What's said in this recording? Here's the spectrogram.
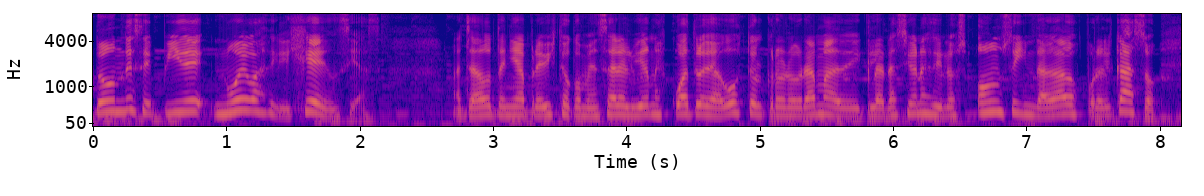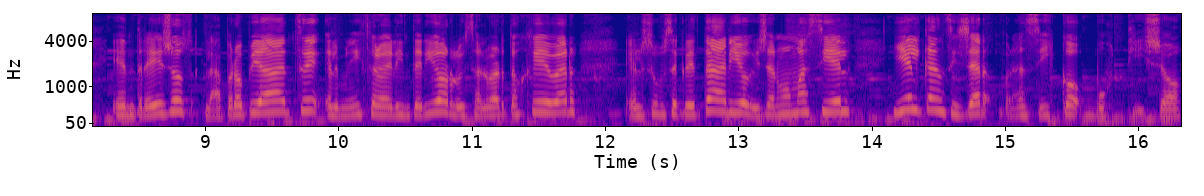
donde se pide nuevas diligencias. Machado tenía previsto comenzar el viernes 4 de agosto el cronograma de declaraciones de los 11 indagados por el caso, entre ellos la propia H, el ministro del Interior Luis Alberto Heber, el subsecretario Guillermo Maciel y el canciller Francisco Bustillo.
